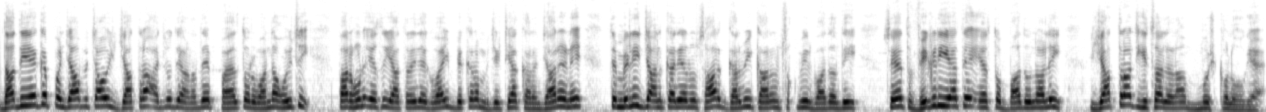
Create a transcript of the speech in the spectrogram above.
ਦੱਸਦੀ ਹੈ ਕਿ ਪੰਜਾਬ ਬਚਾਓ ਯਾਤਰਾ ਅੱਜ ਲੁਧਿਆਣਾ ਦੇ ਪਹਿਲ ਤੋਂ ਰਵਾਨਾ ਹੋਈ ਸੀ, ਪਰ ਹੁਣ ਇਸ ਯਾਤਰਾ ਦੀ ਅਗਵਾਈ ਵਿਕਰਮ ਮਜੀਠੀਆ ਕਰਨ ਜਾ ਰਹੇ ਨੇ ਤੇ ਮਿਲੀ ਜਾਣਕਾਰੀ ਅਨੁਸਾਰ ਗਰਮੀ ਕਾਰਨ ਸੁਖਬੀਰ ਬਾਦਲ ਦੀ ਸਿਹਤ ਵਿਗੜੀ ਹੈ ਤੇ ਇਸ ਤੋਂ ਬਾਅਦ ਉਹਨਾਂ ਲਈ ਯਾਤਰਾ 'ਚ ਹਿੱਸਾ ਲੈਣਾ ਮੁਸ਼ਕਲ ਹੋ ਗਿਆ ਹੈ।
